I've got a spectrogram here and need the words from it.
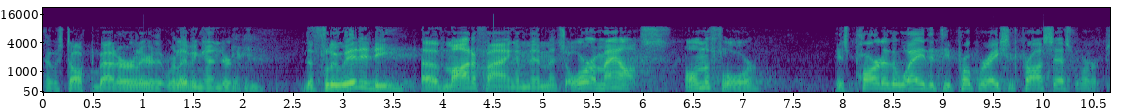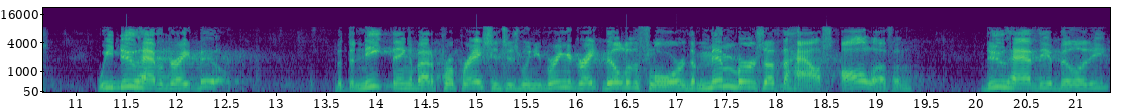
that was talked about earlier that we're living under, the fluidity of modifying amendments or amounts on the floor is part of the way that the appropriations process works. We do have a great bill. But the neat thing about appropriations is when you bring a great bill to the floor, the members of the House, all of them, do have the ability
